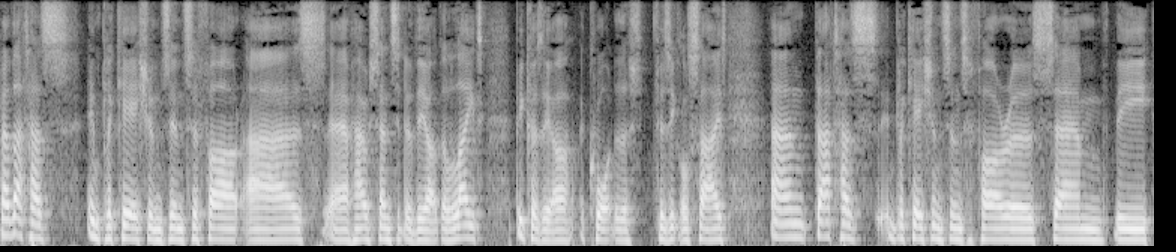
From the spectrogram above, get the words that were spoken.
Now that has implications insofar as uh, how sensitive they are to light because they are a quarter the physical size and that has implications insofar as um, the,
